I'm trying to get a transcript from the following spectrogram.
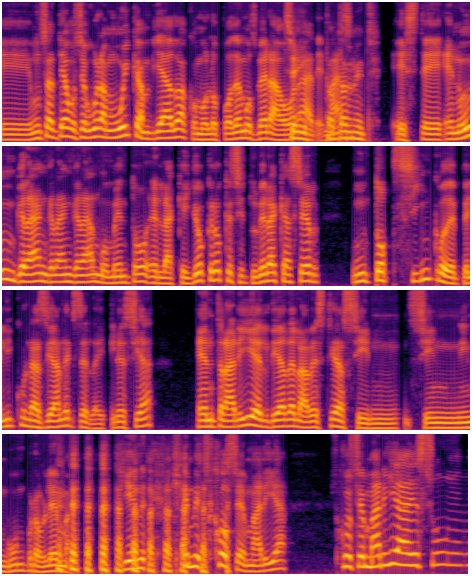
Eh, un Santiago Segura muy cambiado a como lo podemos ver ahora, sí, además totalmente. este, en un gran, gran, gran momento en la que yo creo que si tuviera que hacer un top 5 de películas de Alex de la Iglesia, entraría el Día de la Bestia sin, sin ningún problema. ¿Quién, quién es José María? José María es un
